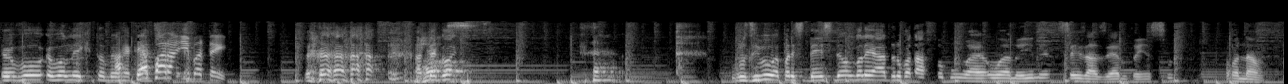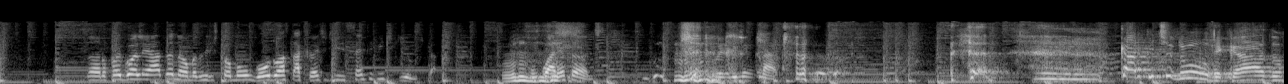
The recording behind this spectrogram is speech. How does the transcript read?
Eu vou, eu vou ler aqui também o Até a recado. Paraíba tem. Até agora. Inclusive, a Presidência deu uma goleada no Botafogo um, um ano aí, né? 6x0, tem assim. Ou não? Não, não foi goleada não, mas a gente tomou um gol de um atacante de 120 quilos, cara. Com 40 anos. foi eliminado. Cara, continua o recado.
